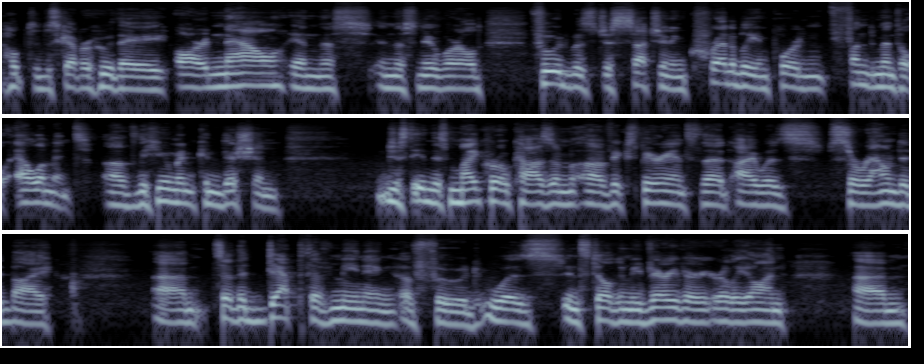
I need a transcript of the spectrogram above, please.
hope to discover who they are now in this in this new world. Food was just such an incredibly important fundamental element of the human condition just in this microcosm of experience that I was surrounded by. Um, so the depth of meaning of food was instilled in me very, very early on. Um,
